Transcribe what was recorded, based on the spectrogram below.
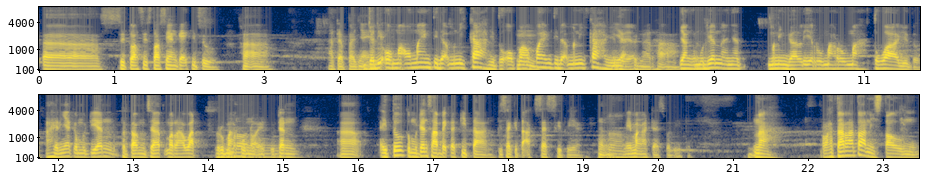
eh, situasi-situasi yang kayak gitu. Ha, ha. Ada banyak. yang Jadi gitu. oma-oma yang tidak menikah gitu, opa-opa yang tidak menikah gitu Iya, ya. benar. ha, ha. Yang kemudian hanya meninggali rumah-rumah tua gitu. akhirnya kemudian bertanggung jawab merawat rumah Merawat. kuno itu dan uh, itu kemudian sampai ke kita bisa kita akses gitu ya. Mm, Hmm. Memang ada seperti itu. Nah, rata-rata nih setaumu,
